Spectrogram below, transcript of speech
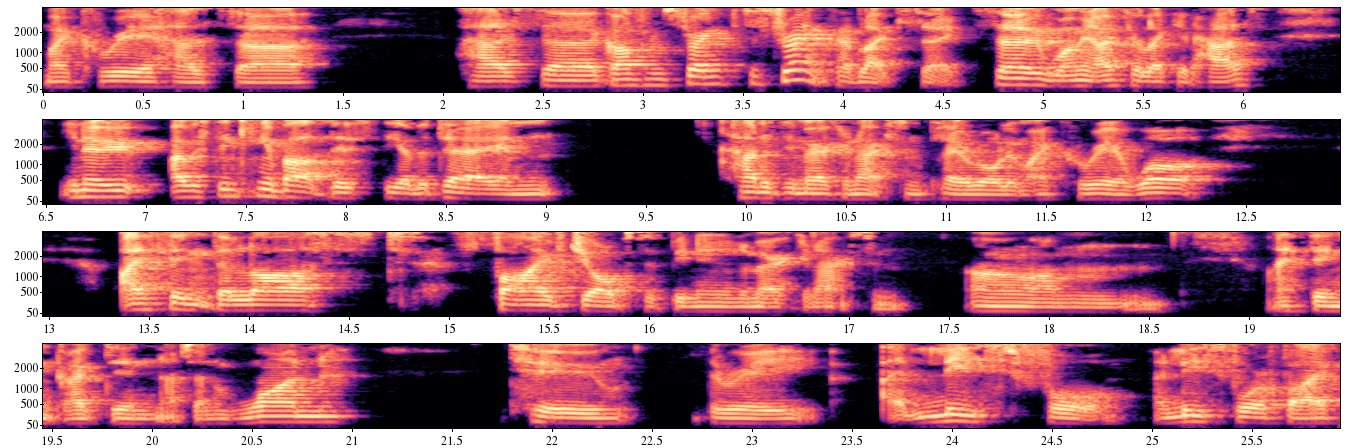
my career has. Uh, has uh, gone from strength to strength, I'd like to say. So, I mean, I feel like it has. You know, I was thinking about this the other day and how does the American accent play a role in my career? Well, I think the last five jobs have been in an American accent. Um, I think I've done, I've done one, two, three, at least four, at least four or five.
